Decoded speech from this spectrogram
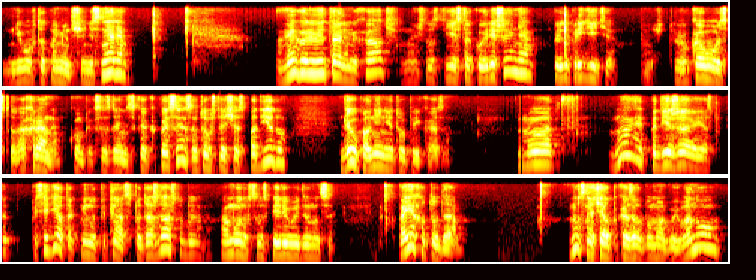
Его в тот момент еще не сняли. Я говорю, Виталий Михайлович, значит, вот есть такое решение, предупредите значит, руководство охраны комплекса зданий ЦК КПСС о том, что я сейчас подъеду для выполнения этого приказа. Вот. Ну и подъезжаю, я посидел так минут 15, подождал, чтобы ОМОНовцы успели выдвинуться. Поехал туда. Ну, сначала показал бумагу Иванову,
